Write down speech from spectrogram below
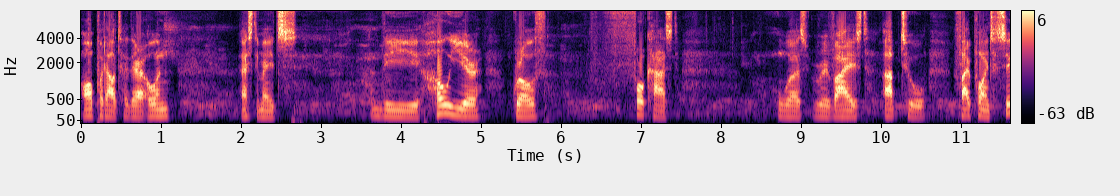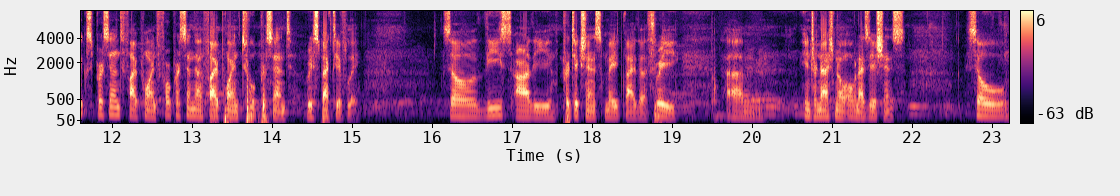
all put out their own estimates. The whole year growth forecast was revised up to 5.6%, 5.4%, and 5.2% respectively. So these are the predictions made by the three um, international organizations. So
